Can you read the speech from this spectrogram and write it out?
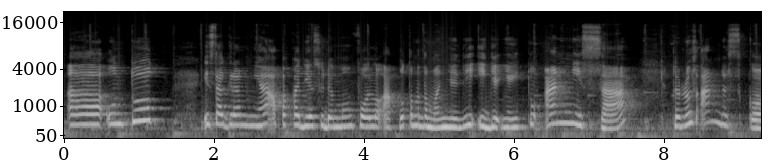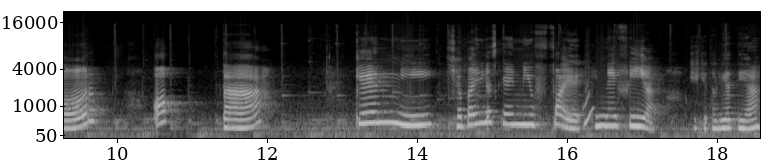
Uh, Untuk Instagramnya apakah dia sudah memfollow aku teman-teman? Jadi IG-nya itu Anissa terus underscore Okta Kenny. Siapa ini guys? Kenny Fai. Nevia oke kita lihat ya.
